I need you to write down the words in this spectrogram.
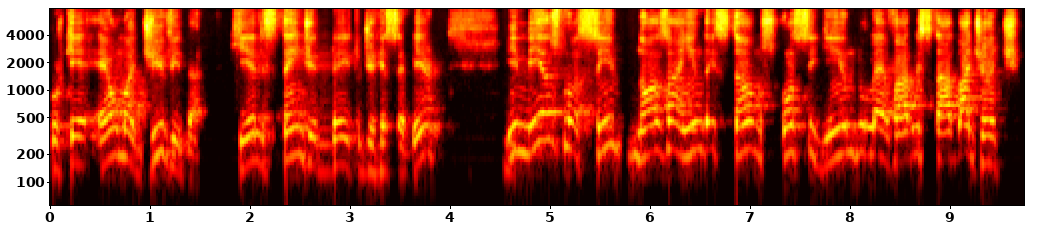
porque é uma dívida que eles têm direito de receber. E mesmo assim, nós ainda estamos conseguindo levar o Estado adiante.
